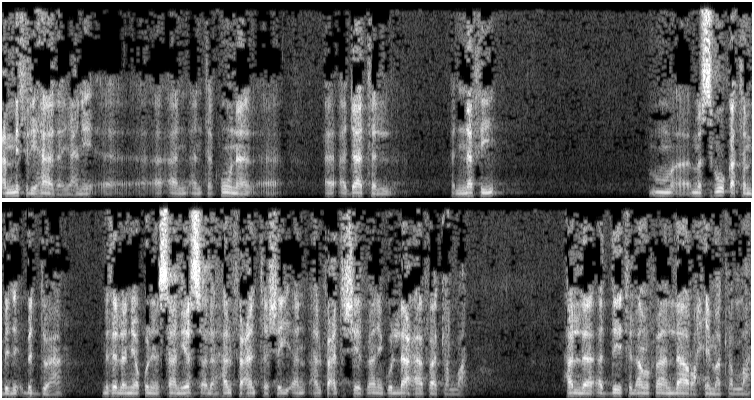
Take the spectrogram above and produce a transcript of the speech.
عن مثل هذا يعني أن أن تكون أداة النفي مسبوقة بالدعاء. مثل أن يقول الإنسان يسأله هل فعلت شيئا؟ هل فعلت الشيء الفلاني؟ يقول لا عافاك الله. هل أديت الأمر فلان؟ لا رحمك الله.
